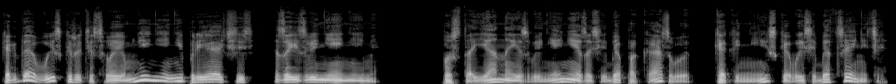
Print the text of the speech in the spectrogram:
когда выскажете свое мнение, не прячьтесь за извинениями. Постоянные извинения за себя показывают, как низко вы себя цените.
